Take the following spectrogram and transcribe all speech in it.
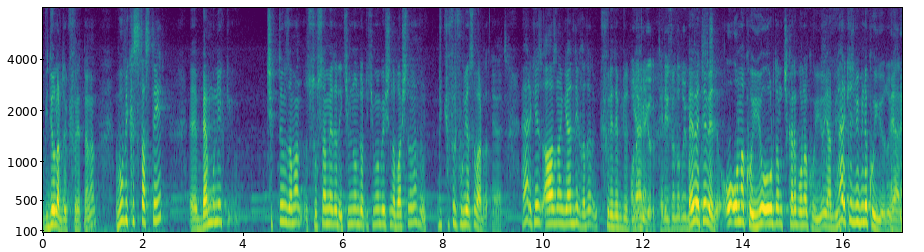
Videolarda küfür etmemem. Bu bir kıstas değil. Ee, Ben bunu ilk çıktığım zaman sosyal medyada 2014-2015 yılında başladığında bir küfür furyası vardı. Evet. Herkes ağzından geldiği kadar küfür edebiliyordu. Ona yani, gülüyorduk. Televizyonda duymadığımız Evet için. evet. O ona koyuyor, oradan çıkarıp ona koyuyor. Yani herkes birbirine koyuyordu yani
